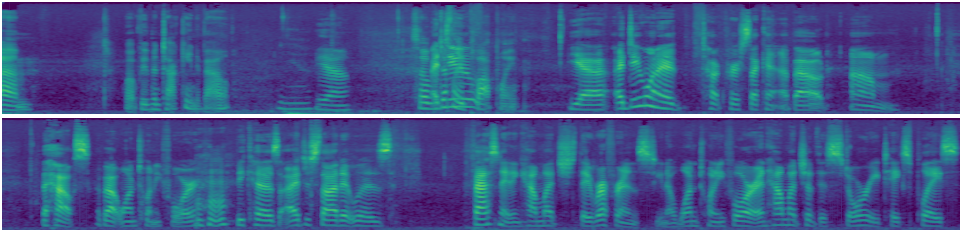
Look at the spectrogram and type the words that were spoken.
um, what we've been talking about. Yeah. Yeah. So definitely do, a plot point. Yeah, I do want to talk for a second about um, the house, about 124, mm-hmm. because I just thought it was fascinating how much they referenced, you know, 124 and how much of this story takes place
